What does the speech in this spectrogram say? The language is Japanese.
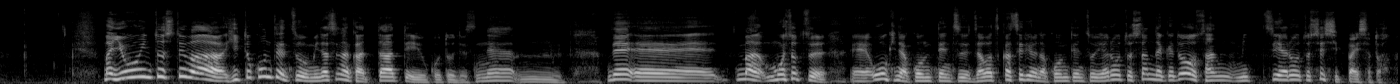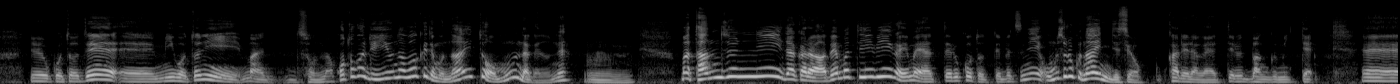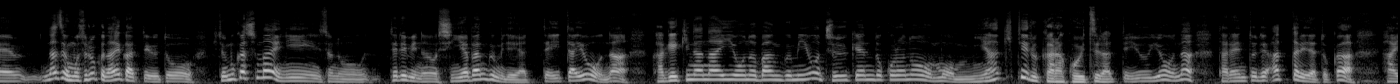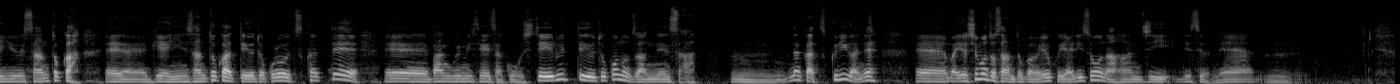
まあ、要因としてはヒットコンテンツを生み出せなかったっていうことですね。うん、で、えー、まあもう一つ、えー、大きなコンテンツざわつかせるようなコンテンツをやろうとしたんだけど 3, 3つやろうとして失敗したということで、えー、見事にまあそんなことが理由なわけでもないと思うんだけどね。うんまあ単純にだから ABEMATV が今やってることって別に面白くないんですよ彼らがやってる番組って。えー、なぜ面白くないかっていうと一昔前にそのテレビの深夜番組でやっていたような過激な内容の番組を中堅どころのもう見飽きてるからこいつらっていうようなタレントであったりだとか俳優さんとか、えー、芸人さんとかっていうところを使って、えー、番組制作をしているっていうところの残念さ。うん、なんか作りがね、えー、まあ、吉本さんとかがよくやりそうな感じですよね。うん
